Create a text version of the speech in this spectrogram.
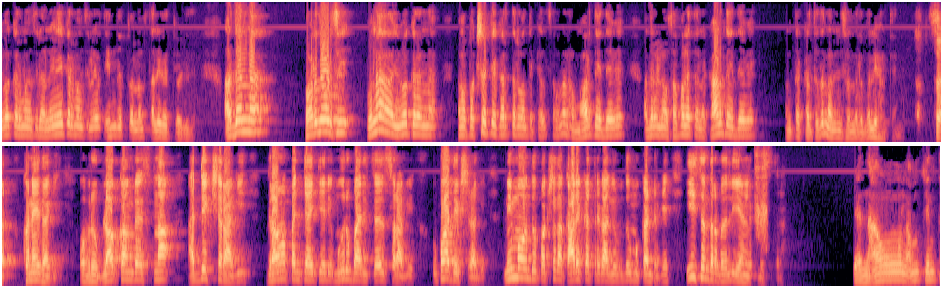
ಯುವಕರ ಮನಸ್ಸಿನ ಅನೇಕರ ಮನಸ್ಸಿನಲ್ಲಿ ಇವತ್ತು ಹಿಂದುತ್ವ ಅನ್ನೋದು ತಲೆಗತ್ತಿ ಹೋಗಿದೆ ಅದನ್ನ ಹೊಡೆದೋಡಿಸಿ ಪುನಃ ಯುವಕರನ್ನ ನಮ್ಮ ಪಕ್ಷಕ್ಕೆ ಕರ್ತರುವಂಥ ಕೆಲಸವನ್ನು ನಾವು ಮಾಡ್ತಾ ಇದ್ದೇವೆ. ಅದರಲ್ಲಿ ನಾವು ಸಫಲತೆಯನ್ನು ಕಾಣ್ತಾ ಇದ್ದೇವೆ ಅಂತಕ್ಕಂಥದ್ದು ನಾನು ಈ ಸಂದರ್ಭದಲ್ಲಿ ಹೇಳ್ತೇನೆ. ಸರ್, ಕೊನೆಯದಾಗಿ ಒಬ್ರು ಬ್ಲಾಕ್ ಕಾಂಗ್ರೆಸ್ನ ಅಧ್ಯಕ್ಷರಾಗಿ, ಗ್ರಾಮ ಪಂಚಾಯಿತಿಯಲ್ಲಿ ಮೂರು ಬಾರಿ ಸದಸ್ಯರಾಗಿ, ಉಪಾಧ್ಯಕ್ಷರಾಗಿ ನಿಮ್ಮ ಒಂದು ಪಕ್ಷದ ಕಾರ್ಯಕರ್ತರಿಗಾಗಿರ್ಬೋದು ಮುಖಂಡರಿಗೆ ಈ ಸಂದರ್ಭದಲ್ಲಿ ಏನ್ ತಿಳಿಸ್ತೀರಾ ಏ, ನಾವು ನಮ್ಗಿಂತ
